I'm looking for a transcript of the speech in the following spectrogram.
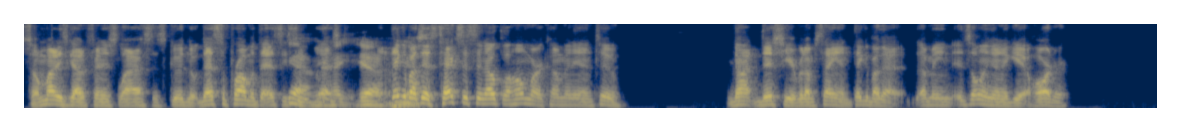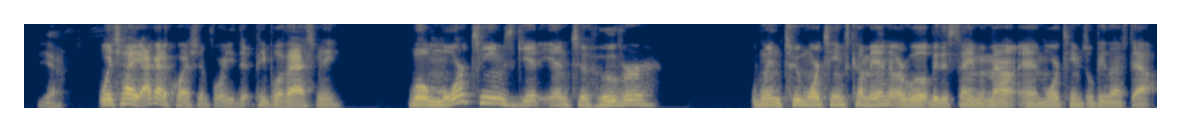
Somebody's got to finish last. It's good. That's the problem with the SEC yeah, West. I mean, I, yeah. Think about this: Texas and Oklahoma are coming in too. Not this year, but I'm saying, think about that. I mean, it's only going to get harder. Yeah. Which, hey, I got a question for you that people have asked me. Will more teams get into Hoover when two more teams come in, or will it be the same amount and more teams will be left out?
